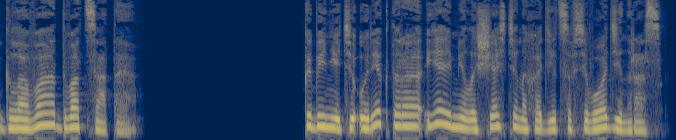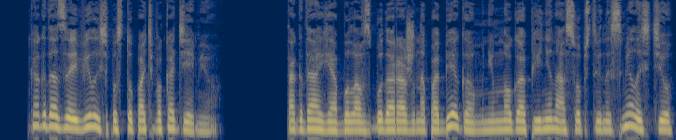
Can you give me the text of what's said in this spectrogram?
Глава двадцатая. В кабинете у ректора я имела счастье находиться всего один раз, когда заявилась поступать в академию. Тогда я была взбудоражена побегом, немного опьянена собственной смелостью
